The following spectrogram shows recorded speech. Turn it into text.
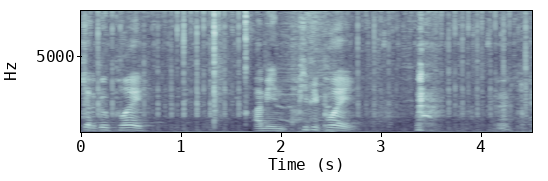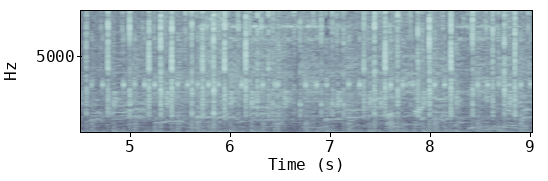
get a good play. I mean, PP play. Fun fact, did you know that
